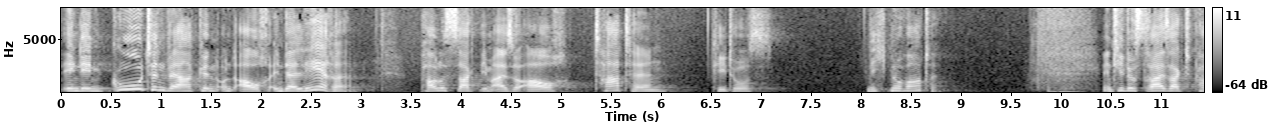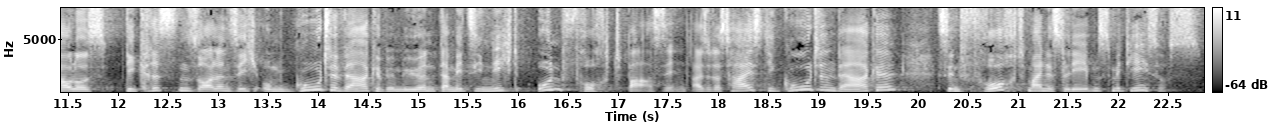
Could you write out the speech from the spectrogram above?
in den guten Werken und auch in der Lehre. Paulus sagt ihm also auch Taten, Titus, nicht nur Worte. In Titus 3 sagt Paulus, die Christen sollen sich um gute Werke bemühen, damit sie nicht unfruchtbar sind. Also das heißt, die guten Werke sind Frucht meines Lebens mit Jesus.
